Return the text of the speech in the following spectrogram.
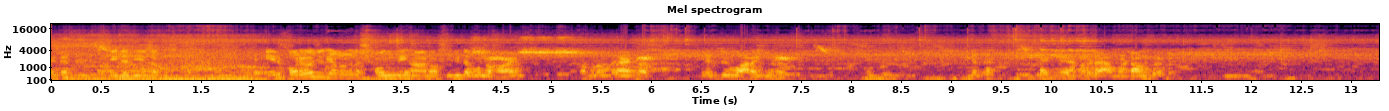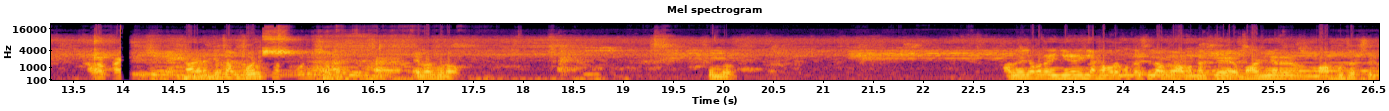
এটা দিয়ে যথেষ্ট এরপরেও যদি আপনার কাছে সন্দিহান অসুবিধা মনে হয়, তখন আমরা এক আছি এর তুই আরেকজন আছে ঠিক আছে? এখন এটা আমরা ডাউন করে আমার হ্যাঁ আমি যখন ইঞ্জিনিয়ারিং লেখাপড়া করতেছিলাম আমাদেরকে ভার্নিয়ারের মাপ বোঝাচ্ছিল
